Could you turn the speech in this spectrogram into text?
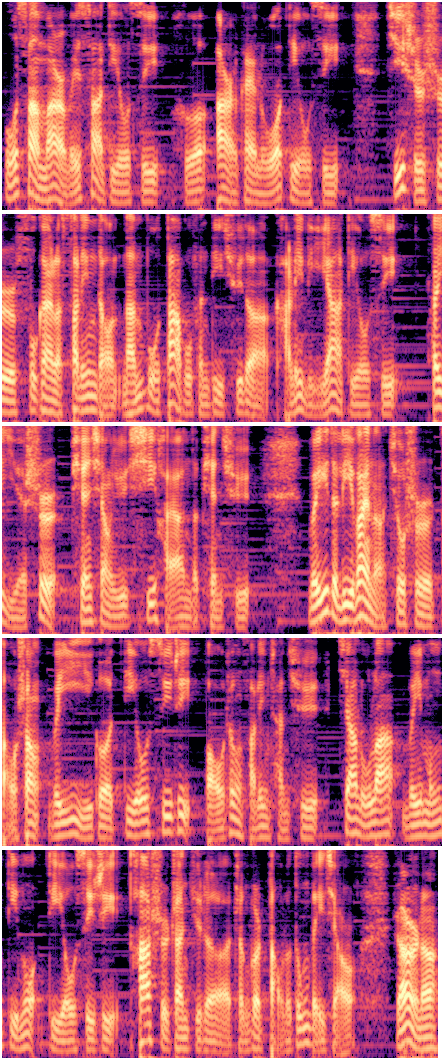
博萨马尔维萨 DOC 和阿尔盖罗 DOC。即使是覆盖了萨丁岛南部大部分地区的卡利里亚 DOC。它也是偏向于西海岸的片区。唯一的例外呢，就是岛上唯一一个 DOCG 保证法定产区加卢拉维蒙蒂诺 DOCG，它是占据着整个岛的东北角。然而呢，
